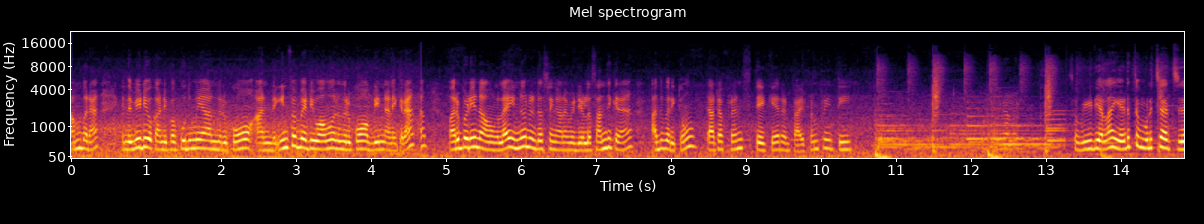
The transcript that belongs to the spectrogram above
நம்புகிறேன் இந்த வீடியோ கண்டிப்பாக புதுமையாக இருந்திருக்கும் அண்ட் இன்ஃபர்மேட்டிவாகவும் இருந்திருக்கும் அப்படின்னு நினைக்கிறேன். மறுபடியும் நான் உங்களை இன்னொரு இன்ட்ரெஸ்டிங்கான வீடியோவில் சந்திக்கிறேன். அது வரைக்கும் டாட்டா friends take care and bye from Preethi so வீடியோலாம் எடுத்து முடிச்சாச்சு.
